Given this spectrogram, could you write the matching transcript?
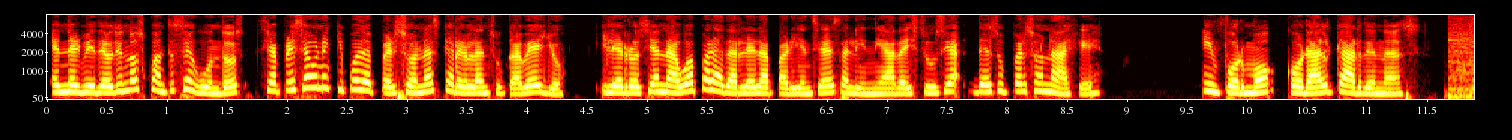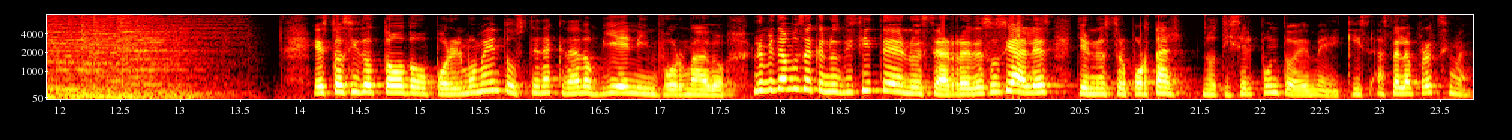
En el video de unos cuantos segundos se aprecia un equipo de personas que arreglan su cabello y le rocian agua para darle la apariencia desalineada y sucia de su personaje. Informó Coral Cárdenas. Esto ha sido todo por el momento. Usted ha quedado bien informado. Lo invitamos a que nos visite en nuestras redes sociales y en nuestro portal noticel.mx. Hasta la próxima.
